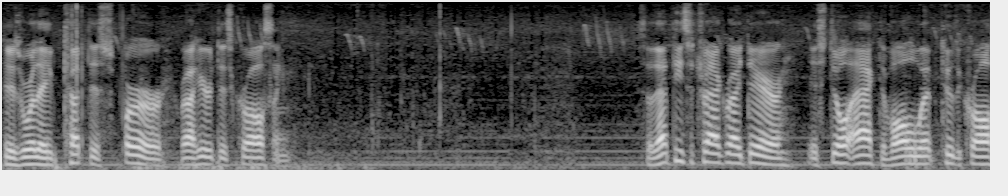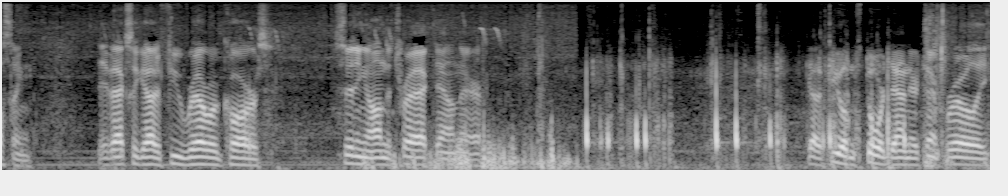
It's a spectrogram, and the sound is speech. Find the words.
is where they cut this spur right here at this crossing. So that piece of track right there is still active all the way up to the crossing. They've actually got a few railroad cars sitting on the track down there. Got a few of them stored down there temporarily.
